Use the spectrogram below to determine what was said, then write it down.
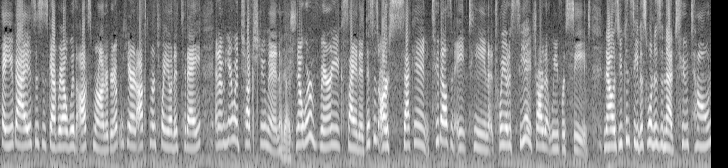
Hey, you guys, this is Gabrielle with Oxmoor Auto Group here at Oxmoor Toyota today, and I'm here with Chuck Schumann. Hi, guys. Now, we're very excited. This is our second 2018 Toyota CHR that we've received. Now, as you can see, this one is in that two-tone,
